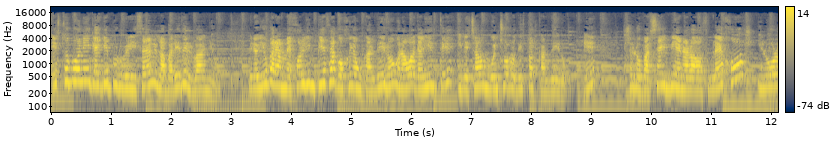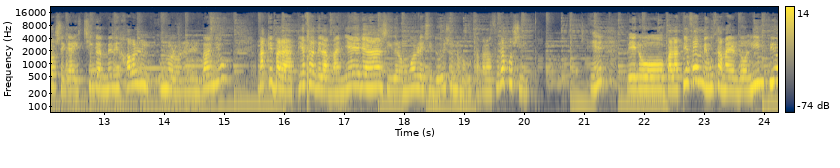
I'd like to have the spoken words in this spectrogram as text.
esto pone que hay que pulverizar en la pared del baño. Pero yo para mejor limpieza cogía un caldero con agua caliente y le echaba un buen chorro de esto al caldero. ¿eh? Se lo pasáis bien a los azulejos y luego lo secáis. Chicas, me dejaba un olor en el baño. Más que para las piezas de las bañeras y de los muebles y todo eso no me gusta. Para los azulejos sí. ¿eh? Pero para las piezas me gusta más el don limpio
